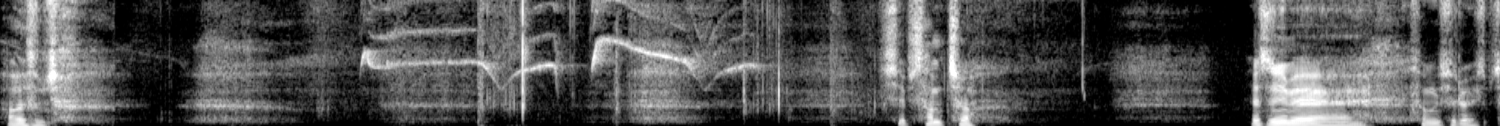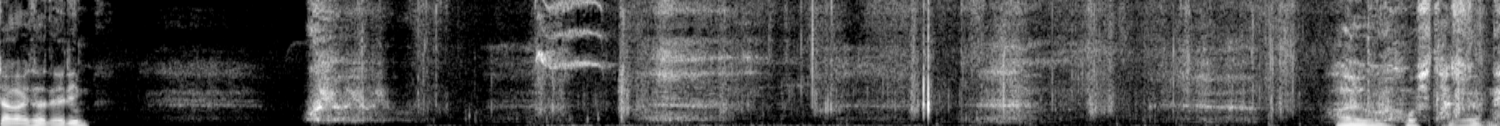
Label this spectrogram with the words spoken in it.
아우 숨차. 십삼 초 예수님의 성실을 십자가에서 내림. 아이고 옷이 다 젖었네.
